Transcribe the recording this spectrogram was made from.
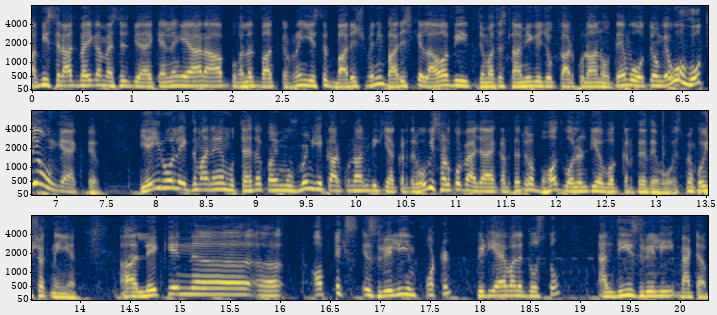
अभी सिराज भाई का मैसेज भी आया कह लेंगे, यार, आप गलत बात कर रहे हैं, ये सिर्फ़ बारिश में नहीं, बारिश के अलावा भी जमात इस्लामी के जो कारकुनान होते हैं, वो होते होंगे, वो होते होंगे एक्टिव यही रोल एक जमाने में मुतहदा कौमी मूवमेंट के कारकुनान भी किया करते थे, वो भी सड़कों पर आ जाया करते थे और बहुत वॉलंटियर वर्क करते थे वो, इसमें कोई शक नहीं है। लेकिन optics is really important PTI वाले दोस्तों। And these really matter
